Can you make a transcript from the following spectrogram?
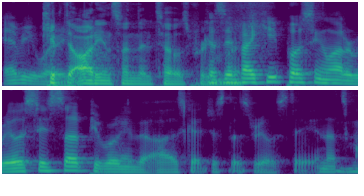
everywhere. keep the know? audience on their toes pretty Because if I keep posting a lot of real estate stuff, people are gonna be, like, oh, this guy just does real estate, and that's Mhm.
